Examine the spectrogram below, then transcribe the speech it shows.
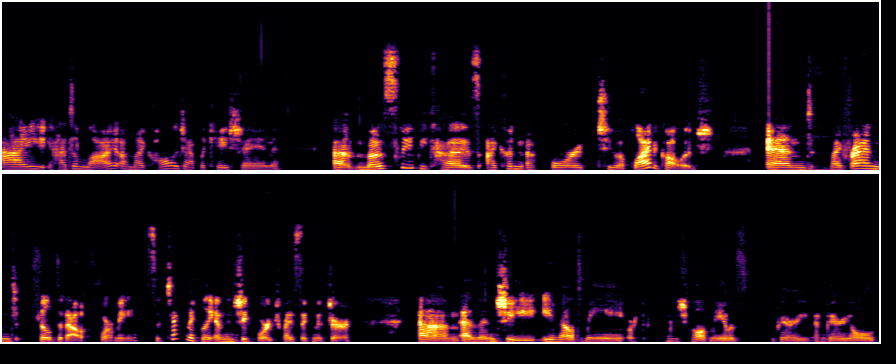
I had to lie on my college application, uh, mostly because I couldn't afford to apply to college. And mm. my friend filled it out for me. So technically, and then she forged my signature. Um, and then she emailed me, or maybe she called me. It was very, I'm very old.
